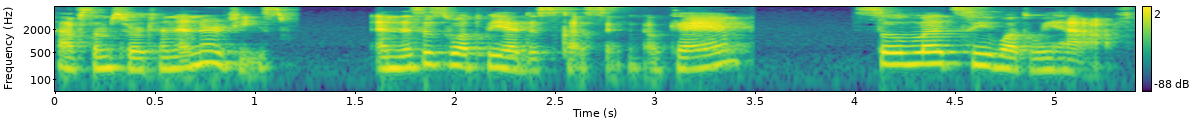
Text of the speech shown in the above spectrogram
have some certain energies. And this is what we are discussing, okay? So let's see what we have.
